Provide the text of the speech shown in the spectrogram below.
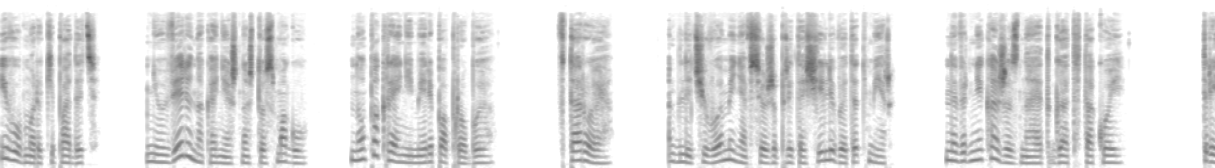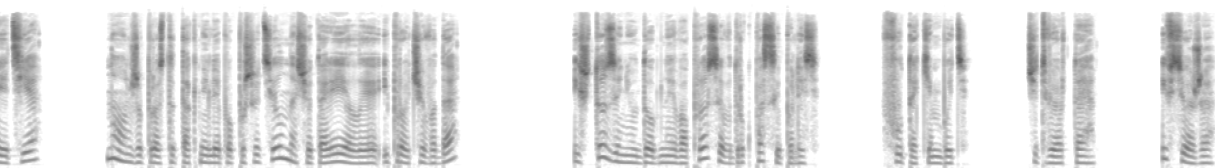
и в обмороке падать. Не уверена, конечно, что смогу, но, по крайней мере, попробую. Второе. Для чего меня все же притащили в этот мир? Наверняка же знает гад такой. Третье. Но он же просто так нелепо пошутил насчет Ариэлы и прочего, да? И что за неудобные вопросы вдруг посыпались? Фу, таким быть. Четвертое. И все же,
